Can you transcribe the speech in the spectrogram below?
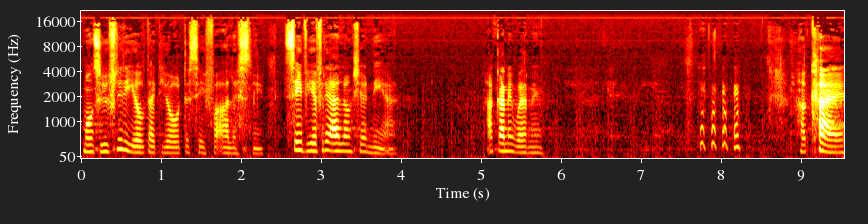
Maar ons hoef nie die hele tyd ja te sê vir alles nie. Sê weer vir die ou langs jou nee. Ek kan nie hoor nie. okay.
